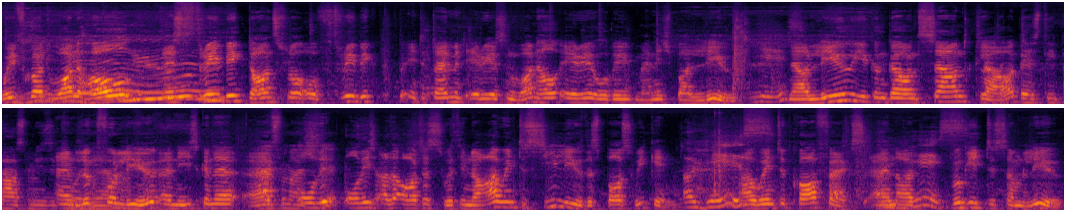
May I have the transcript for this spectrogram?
We've got one whole. Yeah. There's three big dance floor or three big entertainment areas, and one whole area will be managed by Liu. Yes. Now, Liu, you can go on SoundCloud The best deep house music. and look hear. for Liu, and he's gonna have all the all these other artists with him. Now, I went to see Liu this past weekend. oh yes. I went to Carfax oh, and Oh, I yes. boogied to some Liu,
